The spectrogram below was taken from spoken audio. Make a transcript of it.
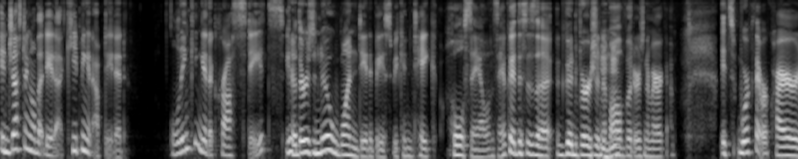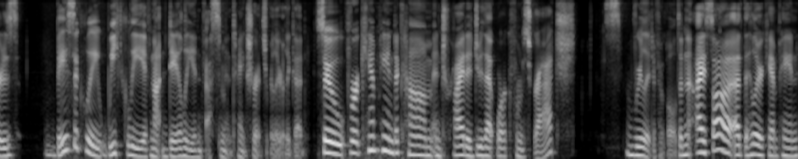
ingesting all that data, keeping it updated, linking it across states. You know, there's no one database we can take wholesale and say, okay, this is a good version of Mhm. all voters in America. It's work that requires basically weekly, if not daily, investment to make sure it's really, really good. So for a campaign to come and try to do that work from scratch, it's really difficult. And I saw at the Hillary campaign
